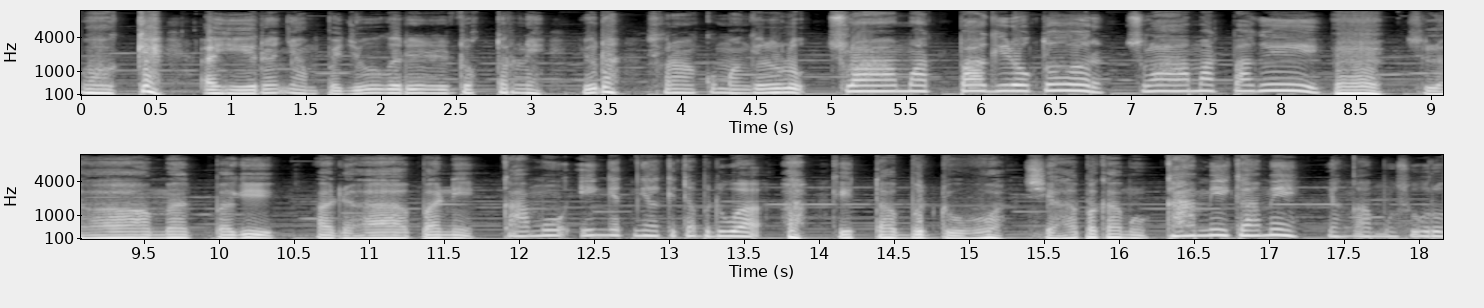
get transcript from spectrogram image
Oke, akhirnya nyampe juga di dokter nih. Yaudah, sekarang aku manggil dulu. Selamat pagi dokter. Selamat pagi. Eh, selamat pagi. Ada apa nih? Kamu inget nggak kita berdua? Hah, kita berdua? Siapa kamu? Kami, kami yang kamu suruh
